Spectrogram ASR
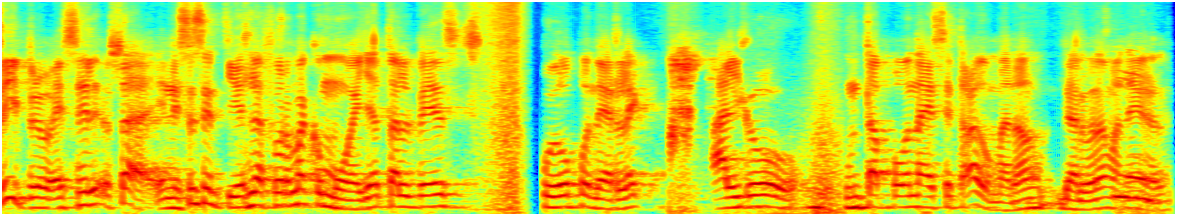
Sí, pero es el, o sea, en ese sentido es la forma como ella tal vez pudo ponerle algo, un tapón a ese trauma, ¿no? De alguna manera.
